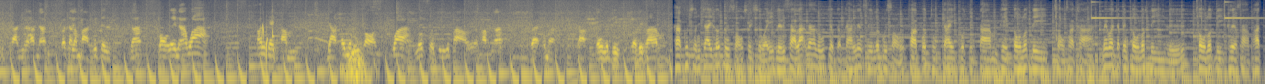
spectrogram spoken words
30คันนะครับนะก็จะลำบากนิดนึงนะบอกเลยนะว่าตั้งใจทำอยากให้มาดูก่อนว่ารถสวยจริงหรือเปล่านะครับนะ แวะเข้ามาจากโตรถดีสวัสดีครับ หากคุณสนใจรถมือสองสวยๆ หรือสาระน่ารู้เกี่ยวกับการเลือกซื้อรถมือสองฝากกดถูกใจกดติดตามเพจโตรถดีสองสาขา ไม่ว่าจะเป็นโตรถดี หรือโตรถดีเครือสาพัฒน์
